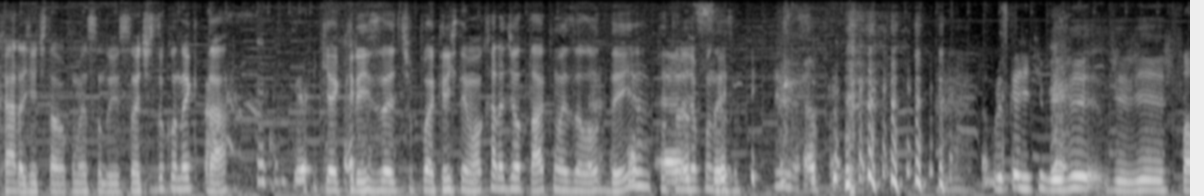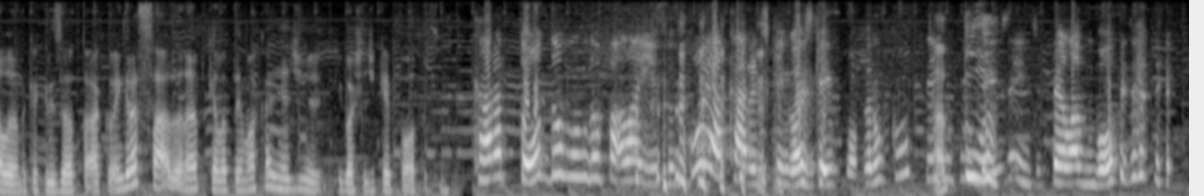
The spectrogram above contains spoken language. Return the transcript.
Cara, a gente tava conversando isso antes do conectar. que a Cris é tipo, a Cris tem maior cara de otaku, mas ela odeia a cultura É, japonesa. É por isso que a gente vive, vive falando que a crise é otaku. É engraçado, né? Porque ela tem uma carinha de que gosta de K-pop, assim. Cara, todo mundo fala isso. Qual é a cara de quem gosta de K-pop? Eu não consigo A entender, tua. gente. Pelo amor de Deus.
